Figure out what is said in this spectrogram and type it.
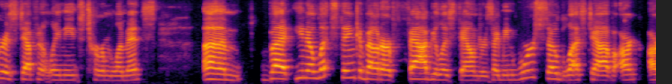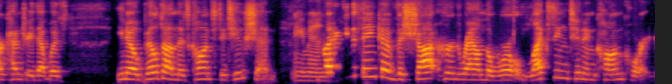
Congress definitely needs term limits. Um, but you know, let's think about our fabulous founders. I mean, we're so blessed to have our our country that was, you know, built on this Constitution. Amen. But if you think of the shot heard around the world, Lexington and Concord,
